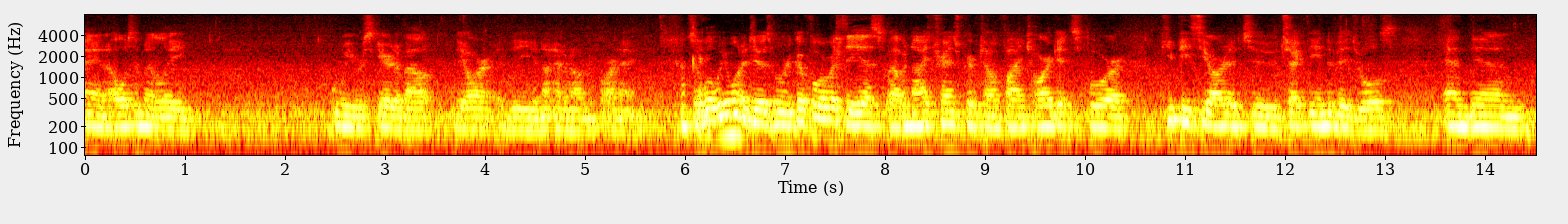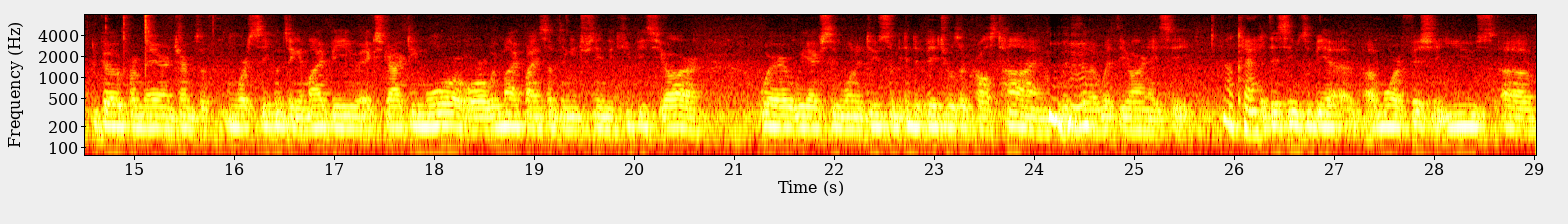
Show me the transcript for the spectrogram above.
and ultimately, we were scared about the R, the not having RNA. So what we want to do is we're going to go forward with this, we'll have a nice transcriptome, find targets for qPCR to, to check the individuals, and then go from there in terms of more sequencing. It might be extracting more, or we might find something interesting in the qPCR where we actually want to do some individuals across time with, Mhm. uh, with the RNA-seq. Okay. But this seems to be a, a more efficient use of,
